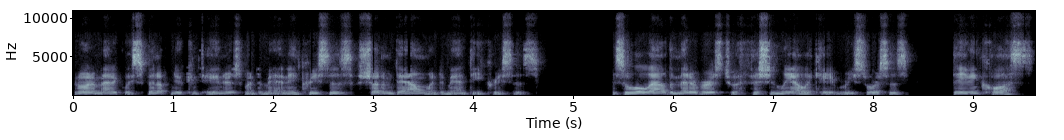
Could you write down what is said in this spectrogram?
can automatically spin up new containers when demand increases, shut them down when demand decreases. This will allow the metaverse to efficiently allocate resources, saving costs,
